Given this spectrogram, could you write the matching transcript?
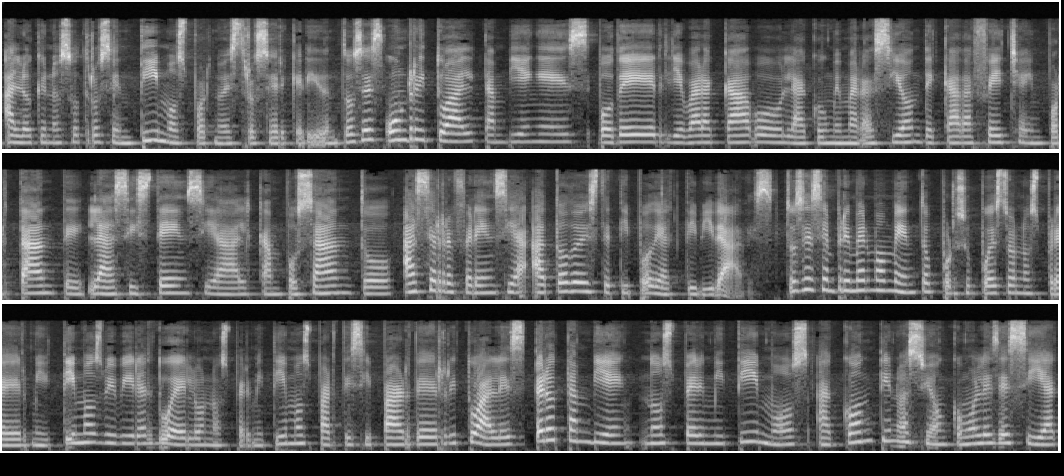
a, lo que nosotros sentimos por nuestro ser querido. Entonces, un ritual también es poder llevar a cabo la conmemoración de cada fecha importante, la asistencia al camposanto, hace referencia a todo este tipo de actividades. Entonces, en primer momento, por supuesto, nos permitimos vivir el duelo, nos permitimos participar de rituales, pero también nos permitimos a continuación, como les decía,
